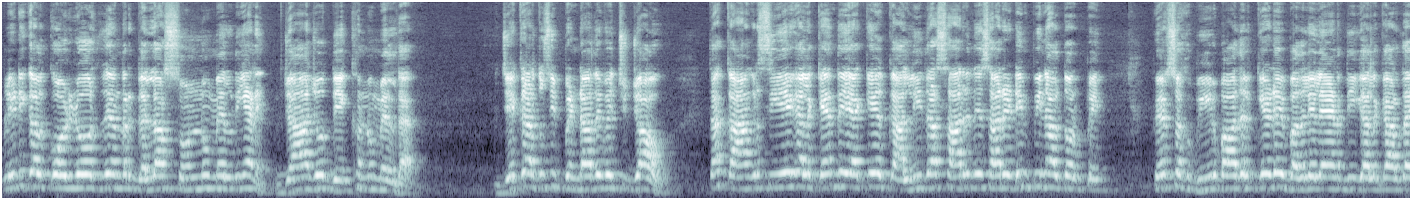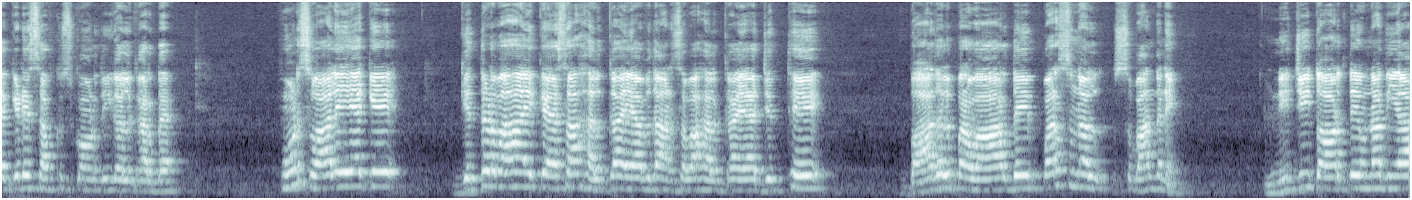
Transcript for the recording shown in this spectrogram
ਪੋਲੀਟੀਕਲ ਕੋਰੀਡੋਰਸ ਦੇ ਅੰਦਰ ਗੱਲਾਂ ਸੁਣਨ ਨੂੰ ਮਿਲਦੀਆਂ ਨੇ ਜਾਂ ਜੋ ਦੇਖਣ ਨੂੰ ਮਿਲਦਾ ਜੇਕਰ ਤੁਸੀਂ ਪਿੰਡਾਂ ਦੇ ਵਿੱਚ ਜਾਓ, ਤਾਂ ਕਾਂਗਰਸੀ ਇਹ ਗੱਲ ਕਹਿੰਦੇ ਆ ਕਿ ਅਕਾਲੀ ਦਾ ਸਾਰੇ ਦੇ ਸਾਰੇ ਡਿੰਪੀ ਨਾਲ ਤੁਰ ਪਏ। ਫਿਰ ਸੁਖਬੀਰ ਬਾਦਲ ਕਿਹੜੇ ਬਦਲੇ ਲੈਣ ਦੀ ਗੱਲ ਕਰਦਾ ਕਿਹੜੇ ਸਬਕ ਸਿਖਾਉਣ ਦੀ ਗੱਲ ਕਰਦਾ ਹੁਣ ਸਵਾਲ ਇਹ ਹੈ ਕਿ ਗਿੱਦੜਵਾਹਾ ਇੱਕ ਐਸਾ ਹਲਕਾ ਹੈ ਵਿਧਾਨ ਸਭਾ ਹਲਕਾ ਹੈ ਜਿੱਥੇ ਬਾਦਲ ਪਰਿਵਾਰ ਦੇ ਪਰਸਨਲ ਸਬੰਧ ਨੇ। ਨਿੱਜੀ ਤੌਰ ਤੇ ਉਹਨਾਂ ਦੀਆਂ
